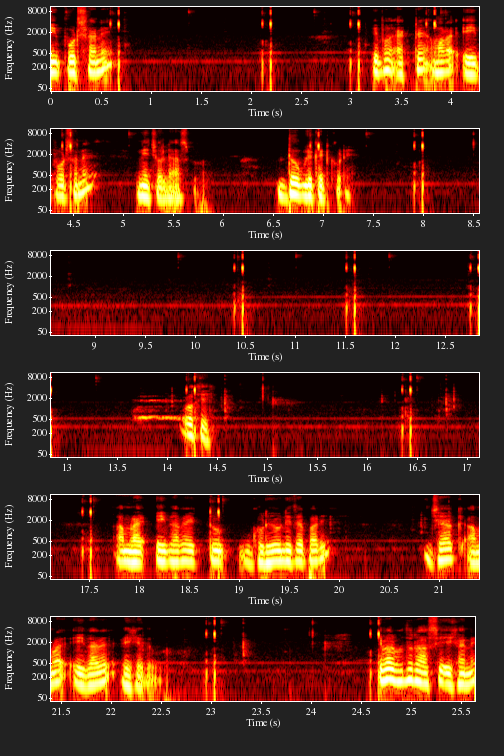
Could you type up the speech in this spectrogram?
এই পোর্শানে এবং একটা আমরা এই পোর্শনে নিয়ে চলে আসব ডুপ্লিকেট করে। ওকে আমরা এইভাবে একটু ঘুরিয়েও নিতে পারি। যাই হোক আমরা এইভাবে রেখে দেব। এবার বন্ধুরা আসি এখানে।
